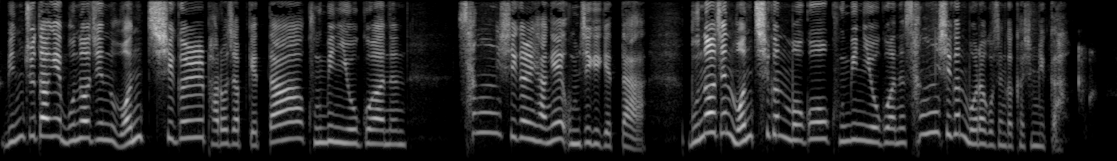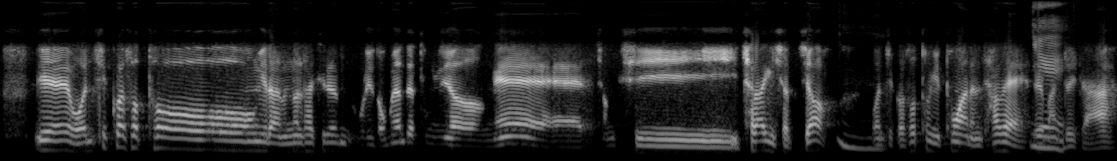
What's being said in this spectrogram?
민주당의 무너진 원칙을 바로잡겠다. 국민이 요구하는 상식을 향해 움직이겠다. 무너진 원칙은 뭐고 국민이 요구하는 상식은 뭐라고 생각하십니까? 예, 원칙과 소통이라는 건 사실은 우리 노무현 대통령의 정치 철학이셨죠. 음. 원칙과 소통이 통하는 사회를 예. 만들자.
